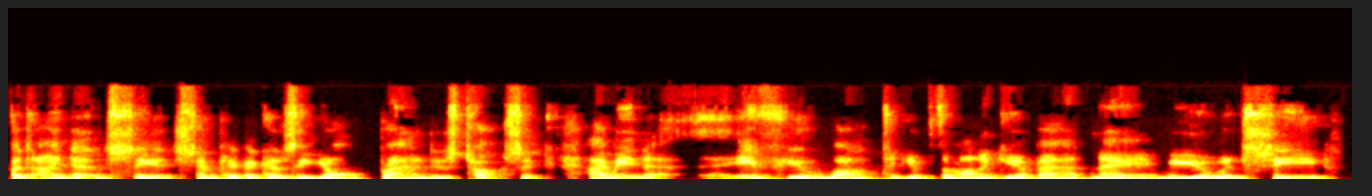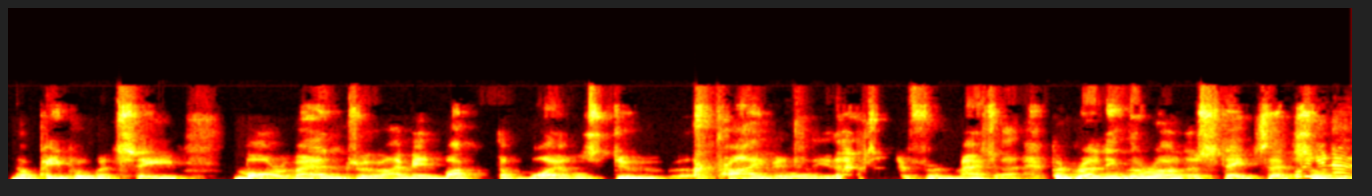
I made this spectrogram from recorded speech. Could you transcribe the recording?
But I don't see it simply because the York brand is toxic. I mean, if you want to give the monarchy a bad name, you would see, or people would see more of Andrew. I mean, what the Royals do privately, Ooh. that's a different matter. But running the royal estates, that's well, you know,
